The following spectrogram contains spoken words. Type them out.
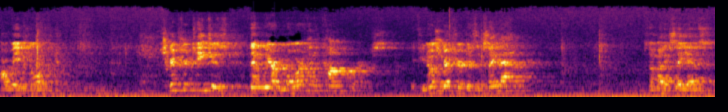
or we ignore the truth. Scripture teaches that we are more than conquerors. If you know Scripture, does it say that? Somebody say yes?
